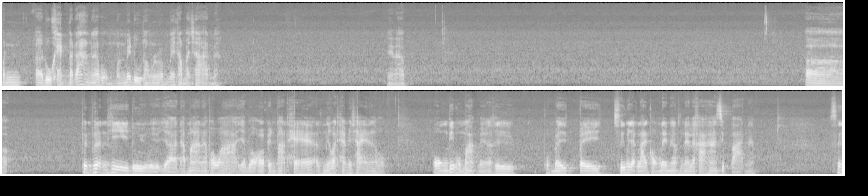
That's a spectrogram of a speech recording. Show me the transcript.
มันดูแข็งกระด้างนะครับผมมันไม่ดูทำไม่ธรรมชาตินะเนี่ยนะครับเอ่อเพื่อนๆที่ดูอยู่อย่าดราม่านะ เพราะว่าอย่าบอกว่าเป็นพระแท้เนื้อพระแท้ไม่ใช่นะครับผมองค์ที่ผมหมักเนี่ยคือ ผมไปไปซื้อมาจากร้านของเล่นนะในราคาห้าสิบบาทนะ ซึ่ง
